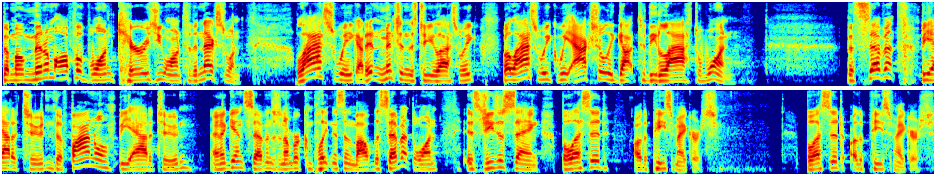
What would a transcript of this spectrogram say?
The momentum off of one carries you on to the next one. Last week, I didn't mention this to you last week, but last week we actually got to the last one. The seventh beatitude, the final beatitude, and again, seven is the number of completeness in the Bible. The seventh one is Jesus saying, Blessed are the peacemakers. Blessed are the peacemakers.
